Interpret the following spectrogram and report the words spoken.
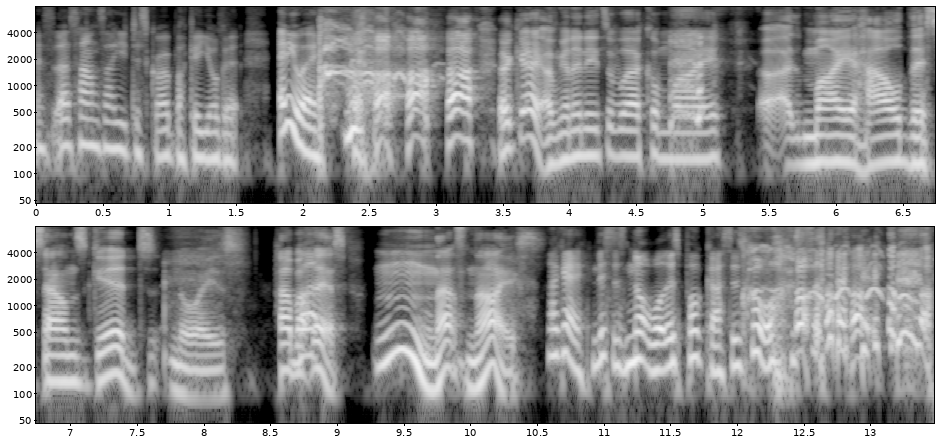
That sounds how you describe like a yogurt. Anyway, okay, I'm gonna need to work on my uh, my how this sounds good noise. How about But- this? Mmm, that's nice. okay, this is not what this podcast is for. So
